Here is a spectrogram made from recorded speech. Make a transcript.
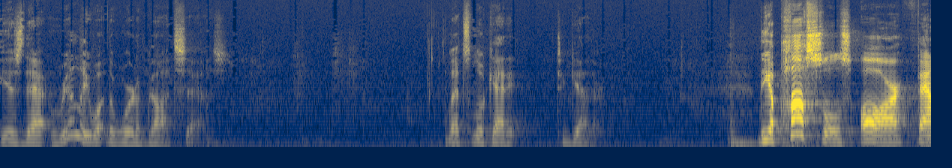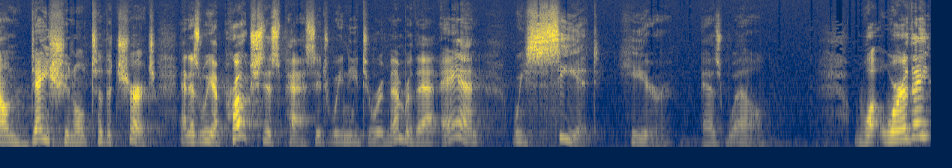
is that really what the Word of God says? Let's look at it together. The apostles are foundational to the church. And as we approach this passage, we need to remember that, and we see it here as well. What were they?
